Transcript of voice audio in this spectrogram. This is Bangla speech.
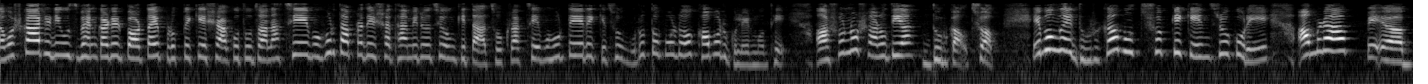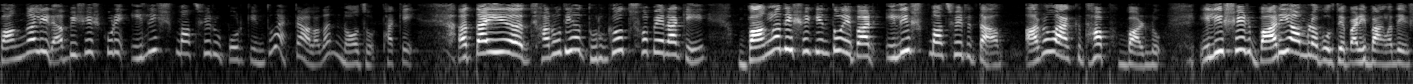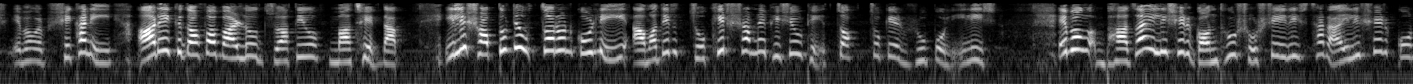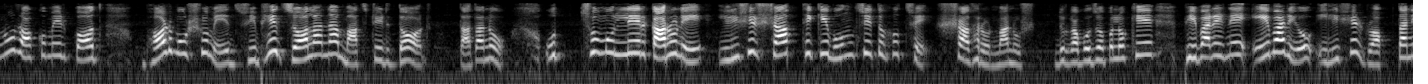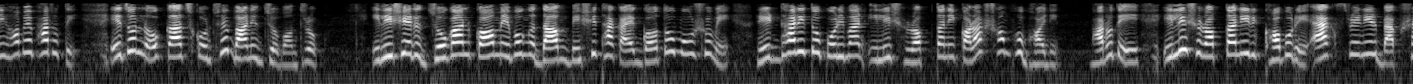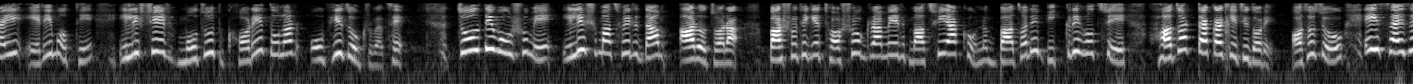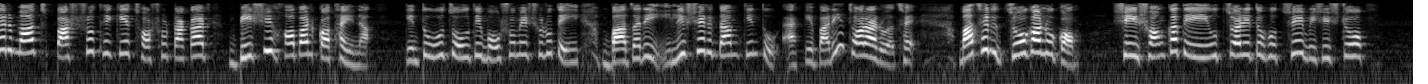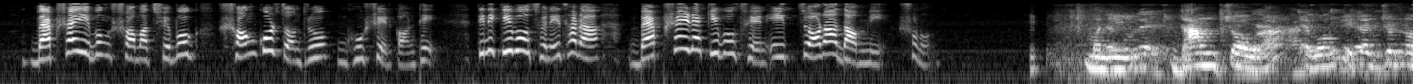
নমস্কার, নিউজ ভ্যানগার্ডের পর্দায় প্রত্যেককে স্বাগত জানাচ্ছি। এই মুহূর্তে আপনাদের সাথে আমি রয়েছে অঙ্কিতা। চোখ রাখছে এই মুহূর্তের কিছু গুরুত্বপূর্ণ খবরগুলির মধ্যে। আসন্ন শারদীয়া দুর্গা উৎসব এবং এই দুর্গা উৎসবকে কেন্দ্র করে আমরা বাঙালিরা বিশেষ করে ইলিশ মাছের উপর কিন্তু একটা আলাদা নজর থাকে। তাই শারদীয়া দুর্গা উৎসবের আগে বাংলাদেশে কিন্তু এবার ইলিশ মাছের দাম আরও এক ধাপ বাড়ল। ইলিশের বাড়ি আমরা বলতে পারি বাংলাদেশ এবং সেখানেই আরেক দফা বাড়ল জাতীয় মাছের দাম। ইলিশ শব্দটি উচ্চারণ করলেই আমাদের চোখের সামনে ভেসে ওঠে চকচকে রূপল ইলিশ। এবং ভাজা ইলিশের গন্ধ, সর্ষে ইলিশ ছাড়া ইলিশের কোনো রকমের পদ ভর মরশুমে জিভে জল আনা মাছটির দর। তাতানো। উচ্চ মূল্যের কারণে ইলিশের স্বাদ থেকে বঞ্চিত হচ্ছে সাধারণ মানুষ। দুর্গাপুজো উপলক্ষে ফেবারিনে এবারেও ইলিশের রপ্তানি হবে ভারতে। এজন্য কাজ করছে বাণিজ্য মন্ত্রক। ইলিশের যোগান কম এবং দাম বেশি থাকায় গত মৌসুমে নির্ধারিত পরিমাণ ইলিশ রপ্তানি করা সম্ভব হয়নি। ভারতে ইলিশ রপ্তানির খবরে এক শ্রেণির ব্যবসায়ী এরই মধ্যে ইলিশের মজুদ ঘরে তোলার অভিযোগ রয়েছে। চলতি মৌসুমে ইলিশ মাছের দাম আরও চড়া। পাঁচশো থেকে ছশো গ্রামের মাছই এখন বাজারে বিক্রি হচ্ছে হাজার টাকা কেজি দরে। অথচ এই সাইজের মাছ পাঁচশো থেকে ছশো টাকার বেশি হবার কথাই না। কিন্তু চলতি মৌসুমের শুরুতেই বাজারে ইলিশের দাম কিন্তু একেবারেই চড়া রয়েছে। মাছের যোগানও কম। সেই সংখ্যাতেই উচ্চারিত হচ্ছে বিশিষ্ট ব্যবসায়ী এবং সমাজসেবক শঙ্কর চন্দ্র ঘোষের কণ্ঠে। তিনি কি বলছেন? এছাড়া ব্যবসায়ীরা কি বলছেন? এই চড়া দাম নিয়ে শুনুন। মানে দাম চওড়া এবং এটার জন্য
